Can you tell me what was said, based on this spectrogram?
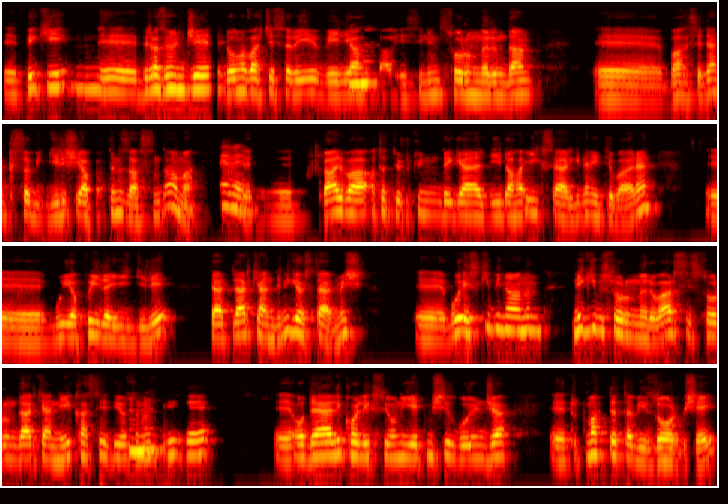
E, Peki e, biraz önce Dolmabahçe Sarayı Veliaht hı. Dairesi'nin sorunlarından e, bahseden kısa bir giriş yaptınız aslında ama Evet. e, galiba Atatürk'ün de geldiği daha ilk sergiden itibaren e, bu yapıyla ilgili dertler kendini göstermiş. E, bu eski binanın ne gibi sorunları var? Siz sorun derken neyi kastediyorsunuz? Hı hı. Bir de e, o değerli koleksiyonu 70 yıl boyunca e, tutmak da tabii zor bir şey.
